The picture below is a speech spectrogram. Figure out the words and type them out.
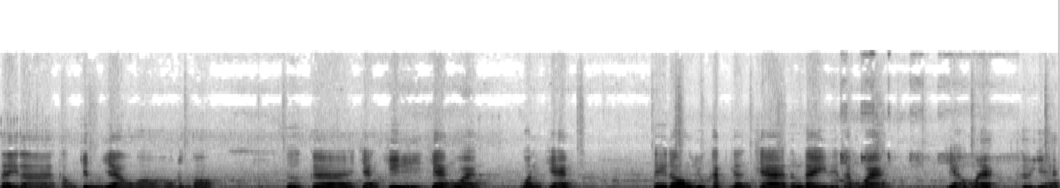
Đây là cổng chính vào ờ, hồ nước ngọt. Được ờ, trang trí trang hoàng, hoành tráng để đón du khách gần xa đến đây để tham quan, dạo mát, thư giãn.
